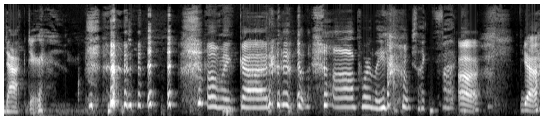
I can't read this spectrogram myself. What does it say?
doctor. Oh my god. Oh poor lady. She's like fuck. Uh yeah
